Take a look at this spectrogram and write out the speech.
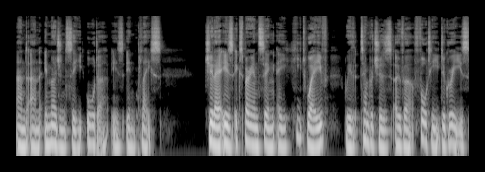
and an emergency order is in place. Chile is experiencing a heat wave with temperatures over 40 degrees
